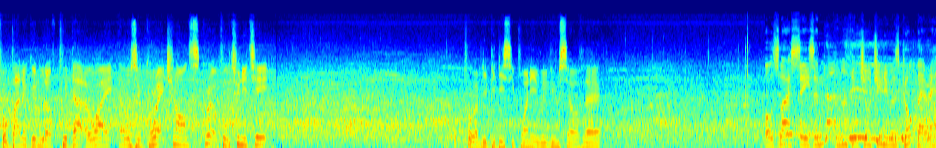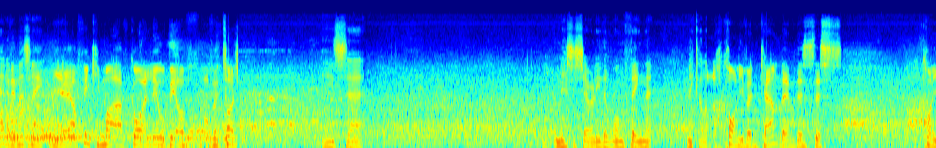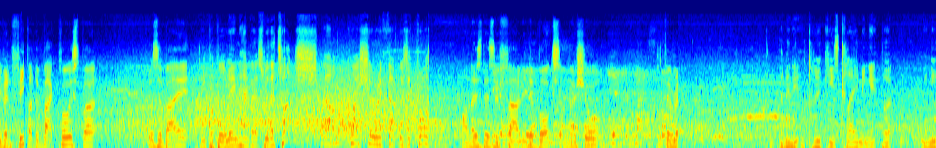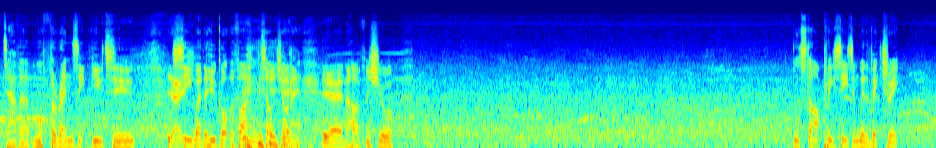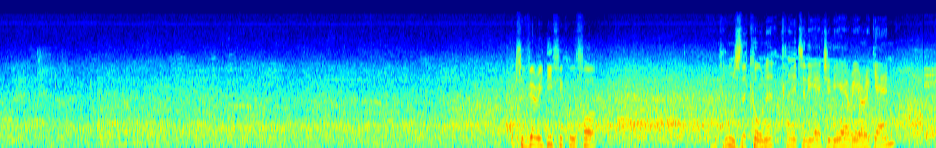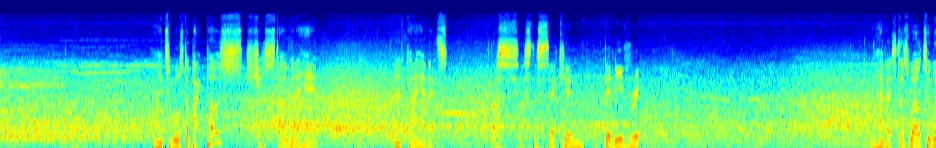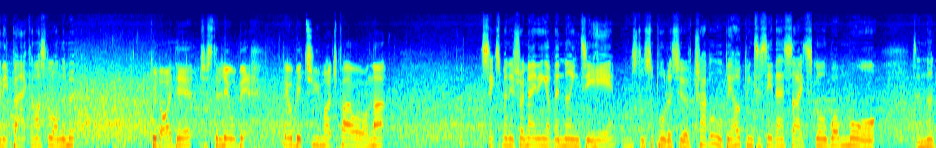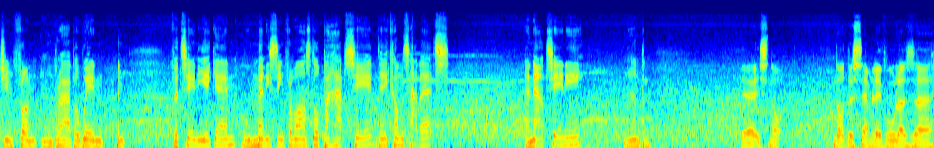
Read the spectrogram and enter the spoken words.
For Balogun would have put that away. That was a great chance, great opportunity. He'll probably be disappointed with himself there. Goals last season, and I think Jorginho has got there ahead of him, hasn't he? Yeah, I think he might have got a little bit of, of a touch. He's uh, not necessarily the one thing that Mikel... I can't even count them. There's this... Can't even fit at the back post, but was about it. Deeper ball in, Havertz with a touch. Well, I'm not quite sure if that was a cross. Unless there's a foul in the box, I'm not sure. The I mean, Kanuki is claiming it, but we need to have a more forensic view to yeah, see whether who got the final touch yeah, on it. Yeah, no, for sure. We'll start pre-season with a victory. Make it very difficult for. Here comes the corner, clear to the edge of the area again. High towards the back post, just over the head of Kai Havertz. That's, that's the second delivery. And Havertz does well to win it back. Arsenal on the move. Good idea, just a little bit, a little bit too much power on that. Six minutes remaining of the 90 here. Arsenal supporters who have travelled will be hoping to see their side score one more to nudge in front and grab a win. For Tierney again, more menacing from Arsenal perhaps here. Here comes Havertz. And now Tierney. Yeah, it's not not the same level as uh,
